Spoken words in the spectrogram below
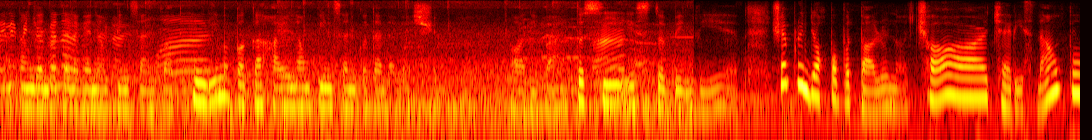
dili Ang picture ganda ka na. talaga ng pinsan ko. At hindi mapagkakailang pinsan ko talaga siya. O, di ba? To see is to believe. Siyempre, hindi ako papatalo, no? Char, cherries lang po.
